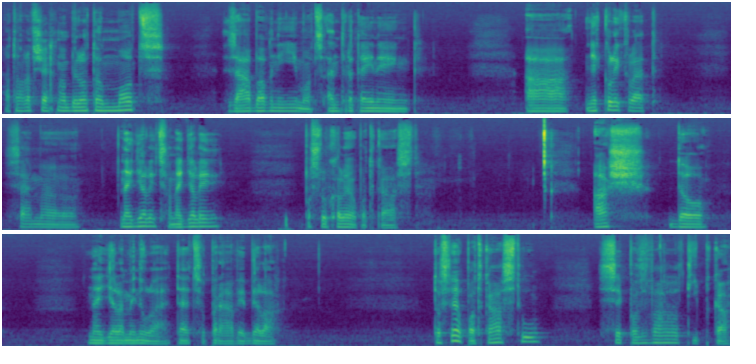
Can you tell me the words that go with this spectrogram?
a tohle všechno bylo to moc zábavný, moc entertaining a několik let jsem eh, neděli co neděli poslouchal jeho podcast. Až do neděle minulé, té, co právě byla. Do svého podcastu si pozval týpka.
